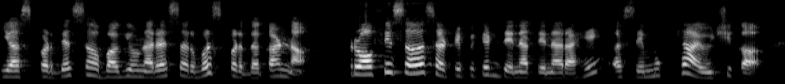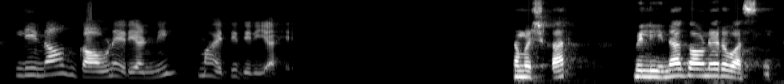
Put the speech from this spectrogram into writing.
या स्पर्धेत सहभागी होणाऱ्या सर्व स्पर्धकांना ट्रॉफीसह सर्टिफिकेट देण्यात येणार आहे असे मुख्य आयोजिका लीना गावणेर यांनी माहिती दिली आहे. नमस्कार. मी लीना गावणेर वासनिक.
